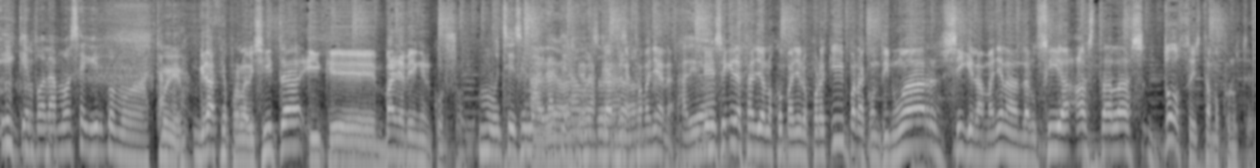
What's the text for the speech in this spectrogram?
y que podamos seguir como hasta Muy bien, gracias por la visita y que vaya bien el curso. Muchísimas gracias a vosotros. hasta mañana. Adiós. Enseguida están ya los compañeros por aquí para continuar. Sigue la mañana de Andalucía hasta las 12. Estamos con ustedes.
